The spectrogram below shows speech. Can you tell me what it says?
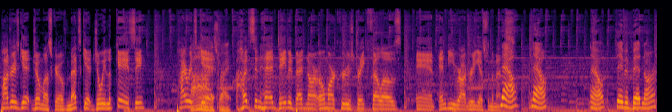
Padres get Joe Musgrove. Mets get Joey Lucchesi. Pirates Ah, get that's right. Hudson Head, David Bednar, Omar Cruz, Drake Fellows, and Endy Rodriguez from the Mets. Now, now, now, David Bednar,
